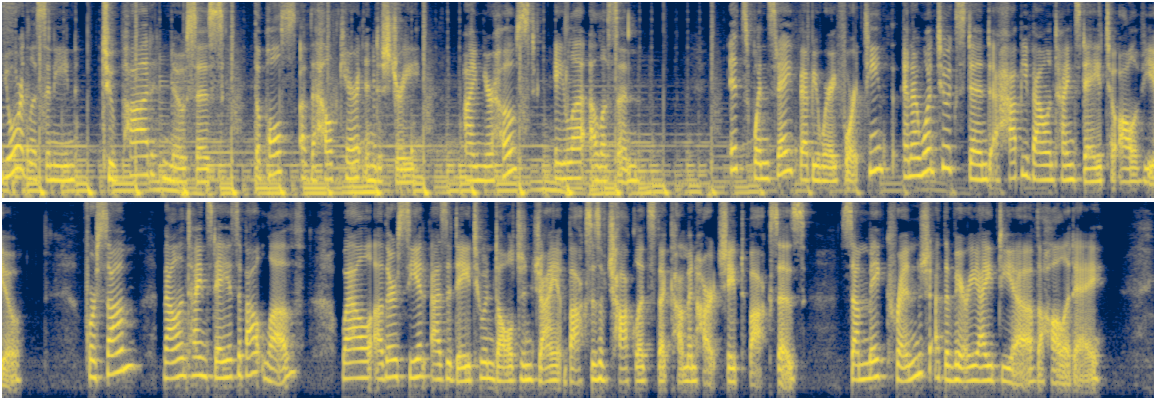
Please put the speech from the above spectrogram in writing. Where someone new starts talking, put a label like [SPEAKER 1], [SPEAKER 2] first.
[SPEAKER 1] You're listening to Podnosis, the pulse of the healthcare industry. I'm your host, Ayla Ellison. It's Wednesday, February 14th, and I want to extend a happy Valentine's Day to all of you. For some, Valentine's Day is about love, while others see it as a day to indulge in giant boxes of chocolates that come in heart shaped boxes. Some may cringe at the very idea of the holiday.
